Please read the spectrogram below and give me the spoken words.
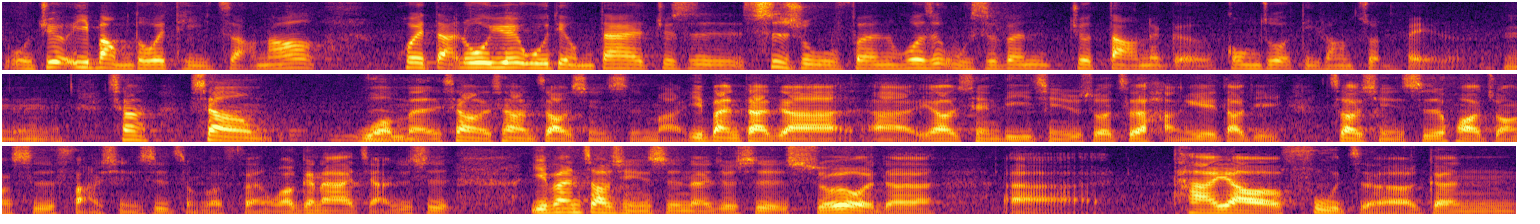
我觉得一般我们都会提早，然后。会大，如果约五点，我们大概就是四十五分或者是五十分就到那个工作地方准备了。嗯嗯，像像我们、嗯、像像造型师嘛，一般大家啊、呃、要先理清，就是说这行业到底造型师、化妆师、发型师怎么分？我要跟大家讲，就是一般造型师呢，就是所有的呃，他要负责跟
